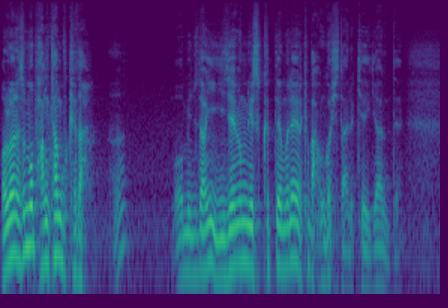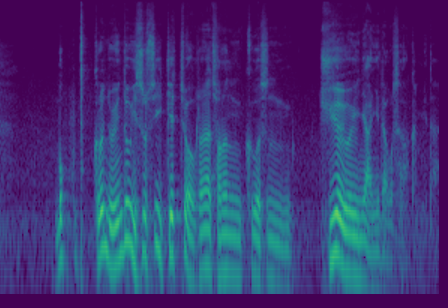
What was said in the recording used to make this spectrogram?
언론에서 뭐 방탄국회다. 어? 뭐 민주당이 이재명 리스크 때문에 이렇게 막은 것이다 이렇게 얘기하는데 뭐 그런 요인도 있을 수 있겠죠. 그러나 저는 그것은 주요 요인이 아니라고 생각합니다.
